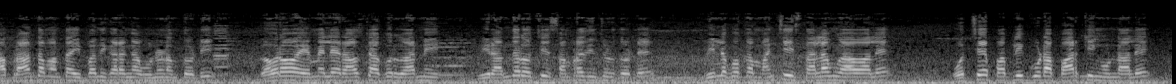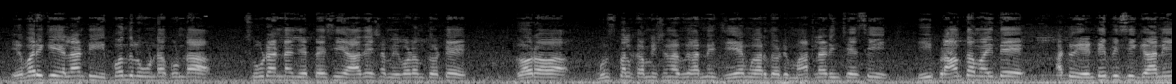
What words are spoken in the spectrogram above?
ఆ ప్రాంతం అంతా ఇబ్బందికరంగా ఉండడంతో గౌరవ ఎమ్మెల్యే రాజ్ ఠాకూర్ గారిని వీరందరూ వచ్చి సంప్రదించడంతో వీళ్ళకు ఒక మంచి స్థలం కావాలి. వచ్చే పబ్లిక్ కూడా పార్కింగ్ ఉండాలి. ఎవరికి ఎలాంటి ఇబ్బందులు ఉండకుండా చూడండి అని చెప్పేసి ఆదేశం ఇవ్వడంతో గౌరవ మున్సిపల్ కమిషనర్ గారిని జీఎం గారితో మాట్లాడించేసి ఈ ప్రాంతం అయితే అటు ఎన్టీపీసీ కానీ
